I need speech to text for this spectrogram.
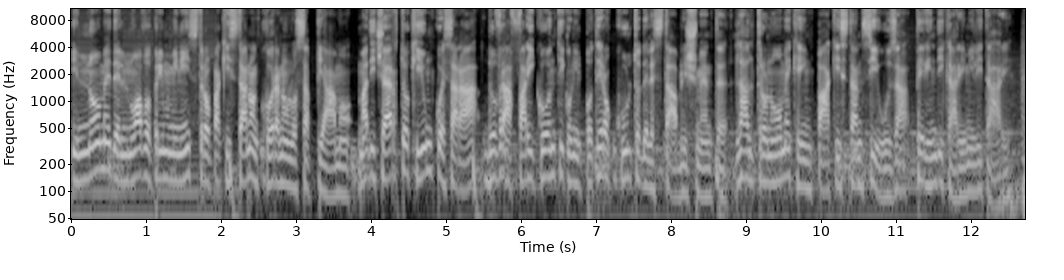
Il nome del nuovo primo ministro pakistano ancora non lo sappiamo, ma di certo chiunque sarà dovrà fare i conti con il potere occulto dell'establishment, l'altro nome che in Pakistan si usa per indicare i militari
